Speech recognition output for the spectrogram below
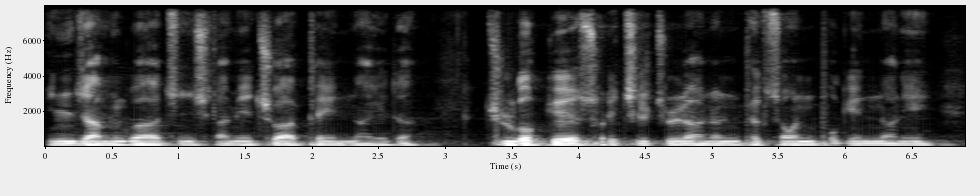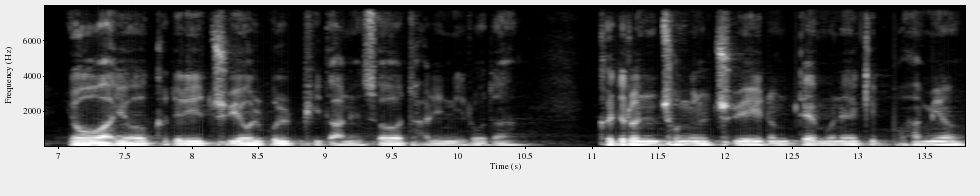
인자함과 진실함이 주 앞에 있나이다. 즐겁게 소리칠 줄 아는 백성은 복이 있나니 여호와여 그들이 주의 얼굴 빛 안에서 달이니로다. 그들은 종일 주의 이름 때문에 기뻐하며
